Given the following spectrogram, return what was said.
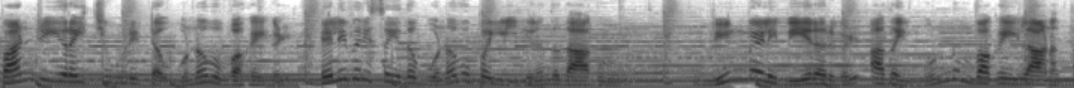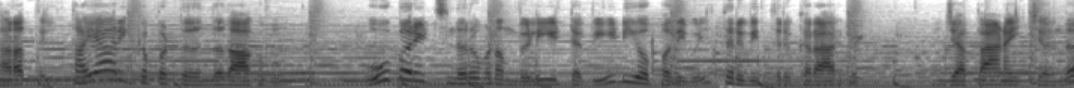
பன்றி இறைச்சி உள்ளிட்ட உணவு வகைகள் டெலிவரி செய்த உணவு பையில் இருந்ததாகவும் விண்வெளி வீரர்கள் அதை உண்ணும் வகையிலான தரத்தில் தயாரிக்கப்பட்டிருந்ததாகவும் ஊபர் இட்ஸ் நிறுவனம் வெளியிட்ட வீடியோ பதிவில் தெரிவித்திருக்கிறார்கள். ஜப்பானைச் சேர்ந்த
